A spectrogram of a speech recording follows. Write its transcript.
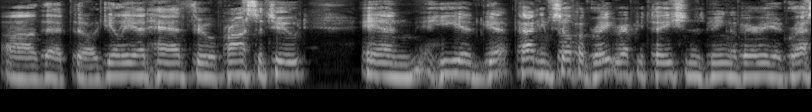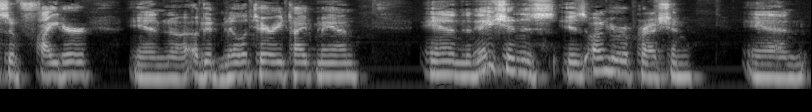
uh, that uh, Gilead had through a prostitute. And he had get, gotten himself a great reputation as being a very aggressive fighter and uh, a good military type man. And the nation is, is under oppression and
